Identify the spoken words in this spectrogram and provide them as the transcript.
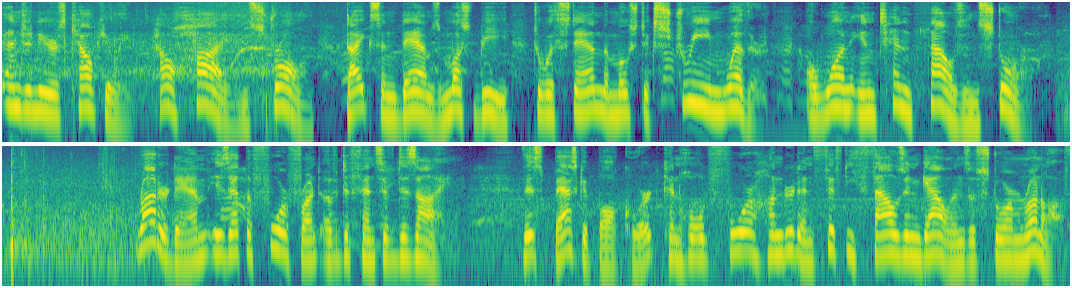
engineers calculate how high and strong dikes and dams must be to withstand the most extreme weather, a 1 in 10,000 storm. Rotterdam is at the forefront of defensive design. This basketball court can hold 450,000 gallons of storm runoff.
